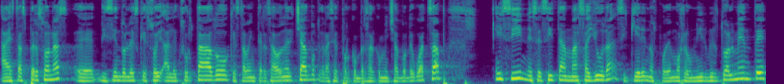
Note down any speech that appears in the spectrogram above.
a estas personas eh, diciéndoles que soy Alex Hurtado, que estaba interesado en el chatbot, gracias por conversar con mi chatbot de WhatsApp y si necesita más ayuda, si quiere nos podemos reunir virtualmente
